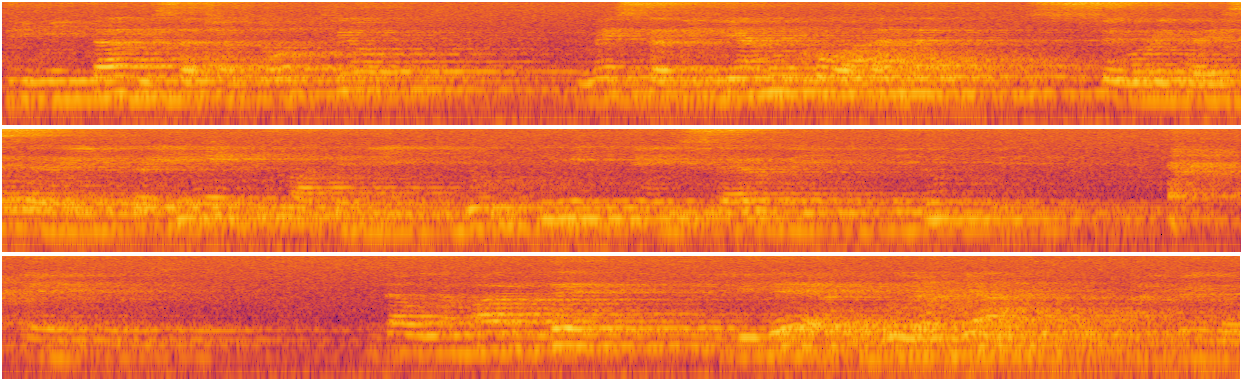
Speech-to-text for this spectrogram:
Dignità di sacerdozio messa di fianco al se volete essere i primi, fatevi gli ultimi e i servi di tutti da una parte l'idea che noi abbiamo a livello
